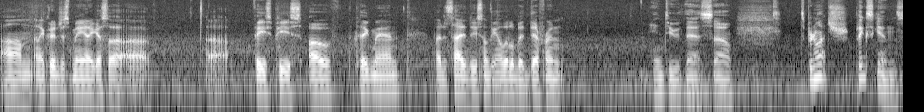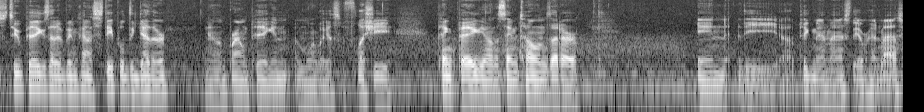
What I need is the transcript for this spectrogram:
um, and I could have just made, I guess, a, a, a face piece of pigman, but I decided to do something a little bit different and do this. So it's pretty much pig skins, two pigs that have been kind of stapled together, you know, a brown pig and a more, I guess, a fleshy pink pig, you know, the same tones that are in the uh, pigman mask, the overhead mask.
